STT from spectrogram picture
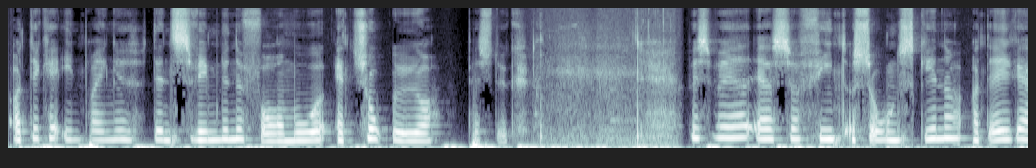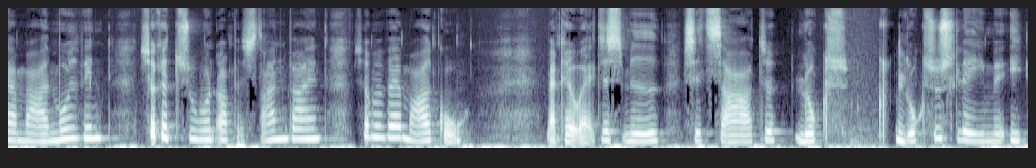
og det kan indbringe den svimlende formue af to øre per styk. Hvis vejret er så fint og solen skinner, og det ikke er meget modvind, så kan turen op ad Strandvejen, som vil være meget god. Man kan jo altid smide sit sarte luks luksuslæme i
